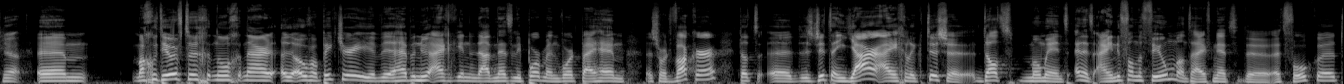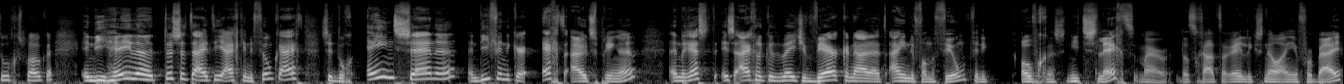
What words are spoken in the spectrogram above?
Ja. Ehm, maar goed, heel even terug nog naar de overall picture. We hebben nu eigenlijk inderdaad... Natalie Portman wordt bij hem een soort wakker. Dat, eh, er zit een jaar eigenlijk tussen dat moment en het einde van de film. Want hij heeft net de, het volk eh, toegesproken. In die hele tussentijd die je eigenlijk in de film krijgt... zit nog één scène en die vind ik er echt uitspringen. En de rest is eigenlijk een beetje werken naar het einde van de film. Vind ik overigens niet slecht, maar dat gaat er redelijk snel aan je voorbij.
